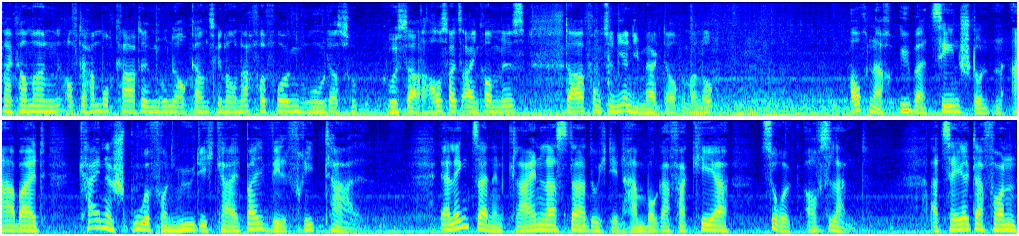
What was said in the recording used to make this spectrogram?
Da kann man auf der Hamburg-Karte im Grunde auch ganz genau nachverfolgen, wo das größte Haushaltseinkommen ist. Da funktionieren die Märkte auch immer noch. Auch nach über zehn Stunden Arbeit keine Spur von Müdigkeit bei Wilfried Thal. Er lenkt seinen Kleinlaster durch den Hamburger Verkehr zurück aufs Land. Erzählt davon,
